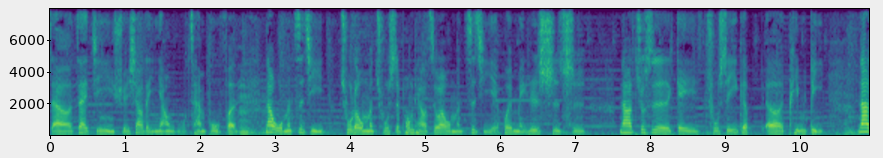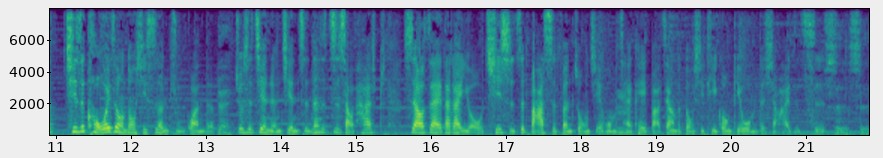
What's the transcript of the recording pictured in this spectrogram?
呃在经营学校的营养午餐部分，嗯，那我们自己除了我们厨师烹调之外，我们自己也会每日试吃。那就是给厨师一个呃评比，那其实口味这种东西是很主观的，对，就是见仁见智。但是至少它是要在大概有七十至八十分中间，我们才可以把这样的东西提供给我们的小孩子吃。是是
